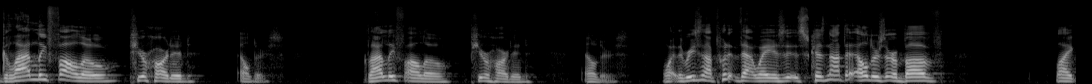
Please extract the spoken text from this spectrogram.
gladly follow pure hearted elders. Gladly follow pure hearted elders. the reason I put it that way is because not that elders are above like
